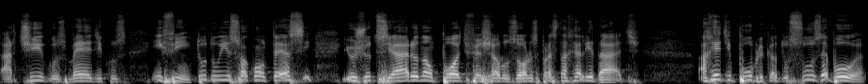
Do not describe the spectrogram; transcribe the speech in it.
artigos médicos, enfim, tudo isso acontece e o judiciário não pode fechar os olhos para esta realidade. A rede pública do SUS é boa,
